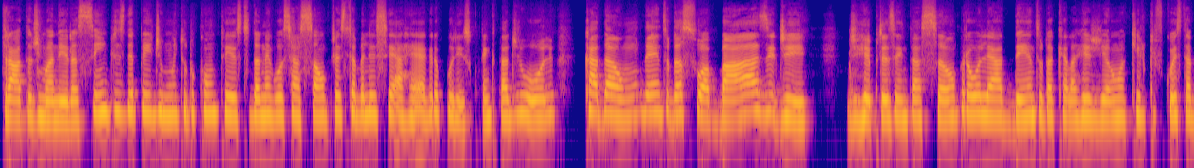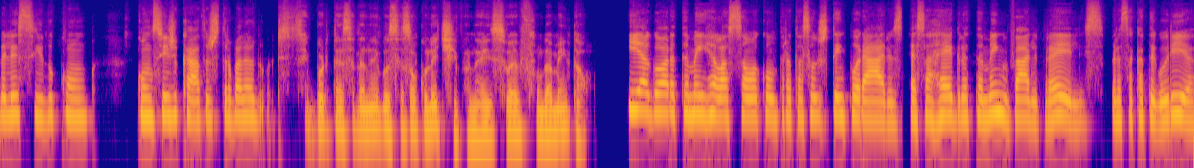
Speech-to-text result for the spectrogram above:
trata de maneira simples, depende muito do contexto da negociação para estabelecer a regra, por isso que tem que estar de olho, cada um dentro da sua base de, de representação, para olhar dentro daquela região aquilo que ficou estabelecido com com sindicatos de trabalhadores. A importância da negociação coletiva, né? Isso é fundamental. E agora também em relação à contratação de temporários, essa regra também vale para eles, para essa categoria?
